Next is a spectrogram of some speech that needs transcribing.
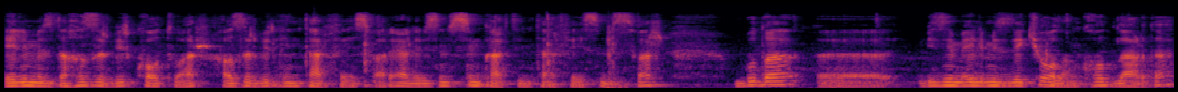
Elimizde hazır bir kod var. Hazır bir interfeys var. Yani bizim sim kart interfeysimiz var. Bu da e, bizim elimizdeki olan kodlarda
